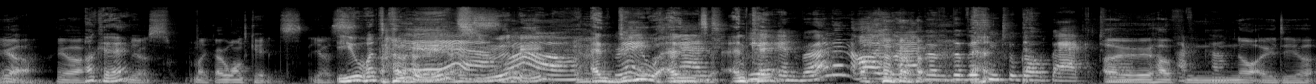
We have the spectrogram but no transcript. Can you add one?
Yeah, yeah. Okay. Yes, like I want kids. Yes. You want kids? Yeah, really? wow. And do you and and, here can in Berlin, or you have the vision to go back to I have Africa? no idea.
